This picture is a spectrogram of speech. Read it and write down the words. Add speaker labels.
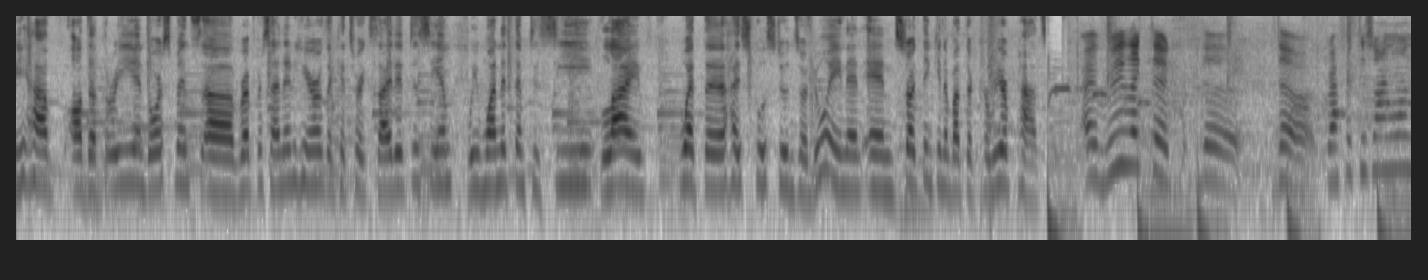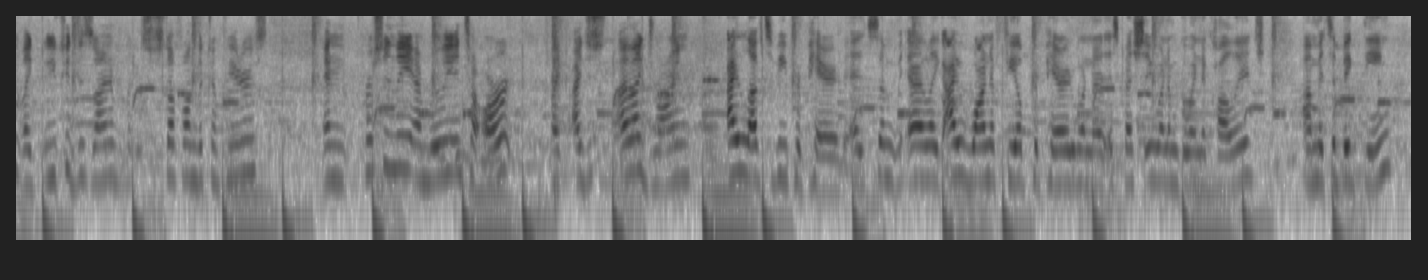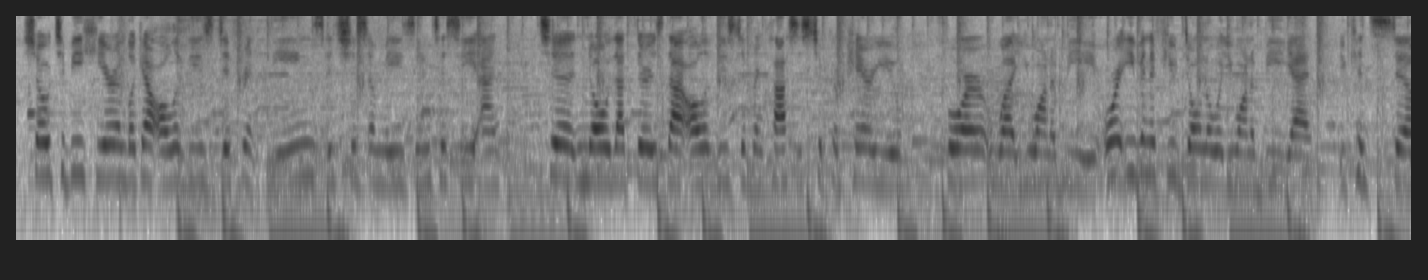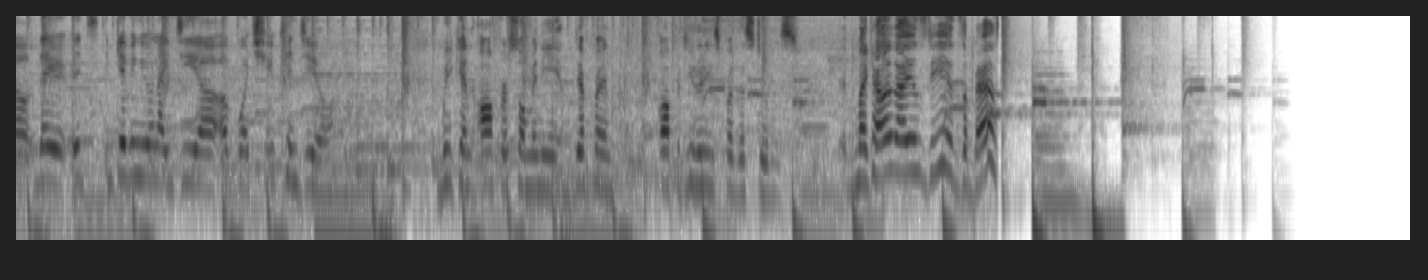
Speaker 1: We have all the three endorsements uh, represented here. The kids are excited to see them. We wanted them to see live what the high school students are doing and, and start thinking about their career paths.
Speaker 2: I really like the the the graphic design one. Like you could design a bunch of stuff on the computers. And personally, I'm really into art. Like I just I like drawing.
Speaker 3: I love to be prepared. It's some uh, like I want to feel prepared when, I, especially when I'm going to college. Um, it's a big thing. So to be here and look at all of these different things, it's just amazing to see and to know that there's that all of these different classes to prepare you for what you want to be. Or even if you don't know what you want to be yet, you can still, they, it's giving you an idea of what you can do.
Speaker 1: We can offer so many different opportunities for the students. McAllen ISD is the best.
